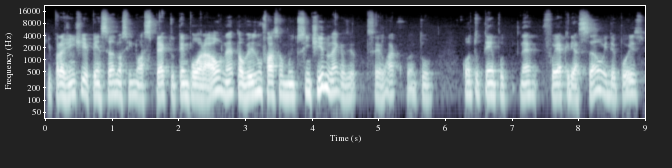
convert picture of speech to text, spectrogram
que para a gente pensando assim no aspecto temporal, né? Talvez não faça muito sentido, né? Quer dizer, sei lá quanto quanto tempo, né? Foi a criação e depois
